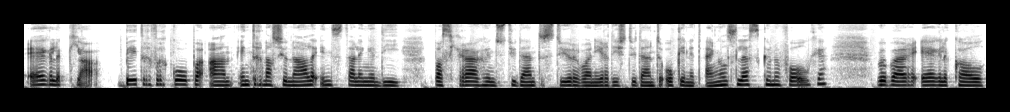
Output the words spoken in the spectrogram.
eigenlijk ja, beter verkopen aan internationale instellingen die pas graag hun studenten sturen wanneer die studenten ook in het Engels les kunnen volgen. We waren eigenlijk al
